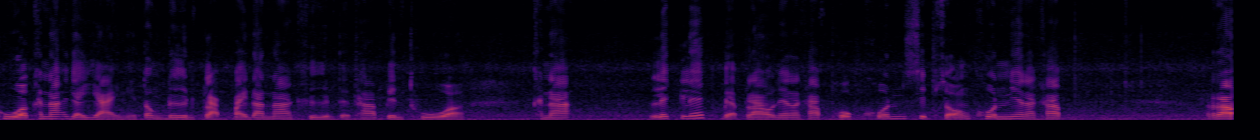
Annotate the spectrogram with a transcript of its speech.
ทัวร์คณะใหญ่ๆเนี่ยต้องเดินกลับไปด้านหน้าคืน แต่ถ้าเป็นทัวร์คณะเล็กๆ แบบเราเนี่ยนะครับ 6 คน 12 คนเนี่ยนะครับ เรา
